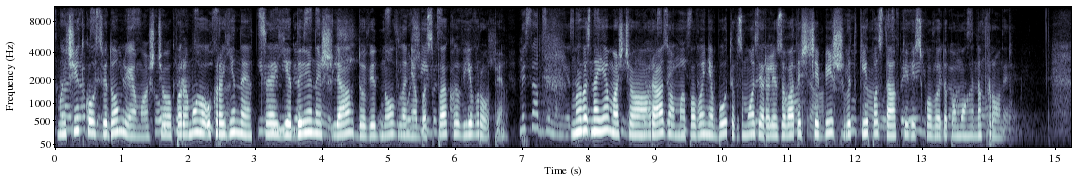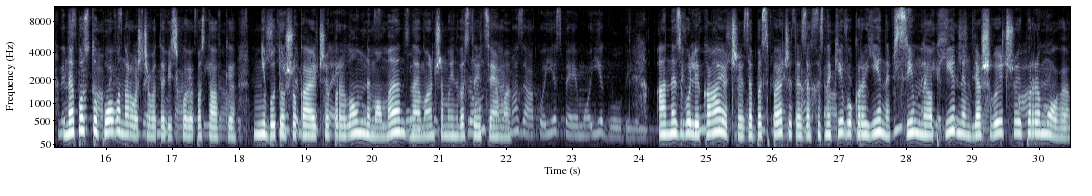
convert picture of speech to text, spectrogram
Ми чітко усвідомлюємо, що перемога України це єдиний шлях до відновлення безпеки в Європі. Ми визнаємо, що разом ми повинні бути в змозі реалізувати ще більш швидкі поставки військової допомоги на фронт. Не поступово нарощувати військові поставки, нібито шукаючи переломний момент з найменшими інвестиціями, а не зволікаючи забезпечити захисників України всім необхідним для швидшої перемоги.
